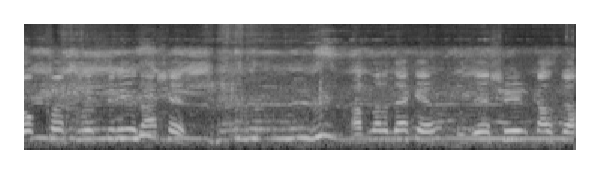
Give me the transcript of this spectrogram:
দক্ষ এক মিস্ত্রি রাশেদ। আপনারা দেখেন যে সিঁড়ির কাজটা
